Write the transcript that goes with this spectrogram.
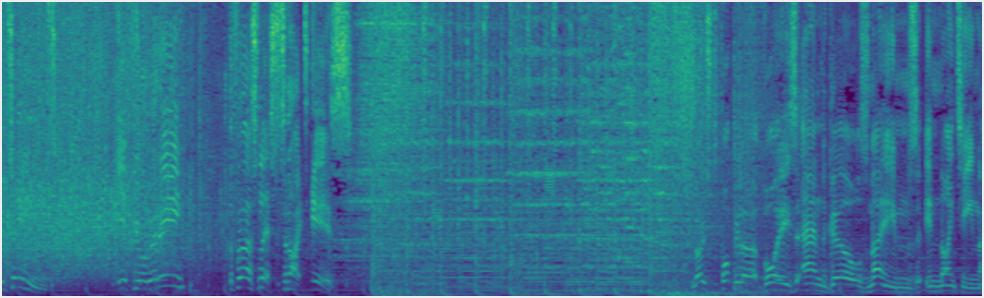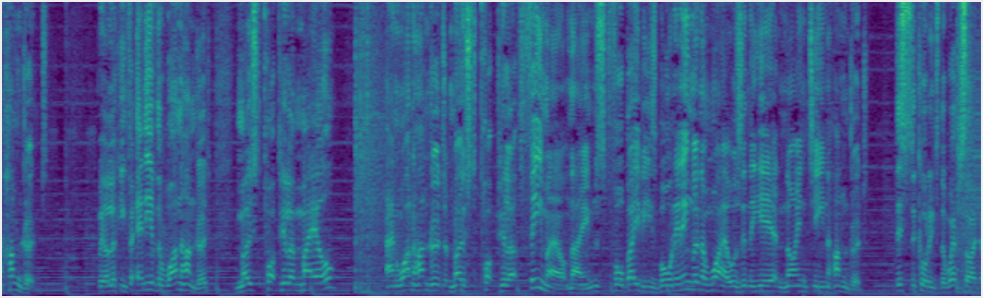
teams, if you're ready, the first list tonight is. Most popular boys and girls' names in 1900. We are looking for any of the 100 most popular male and 100 most popular female names for babies born in England and Wales in the year 1900. This is according to the website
